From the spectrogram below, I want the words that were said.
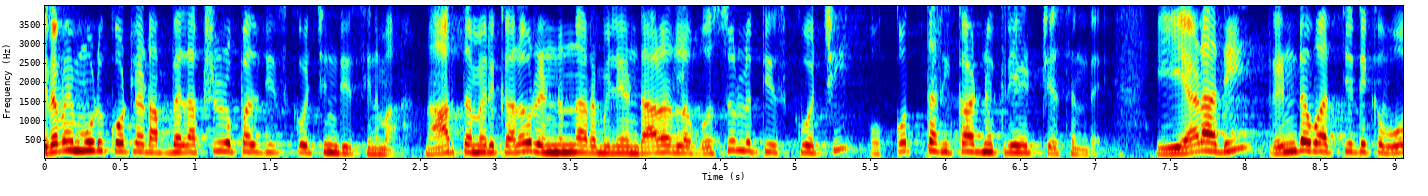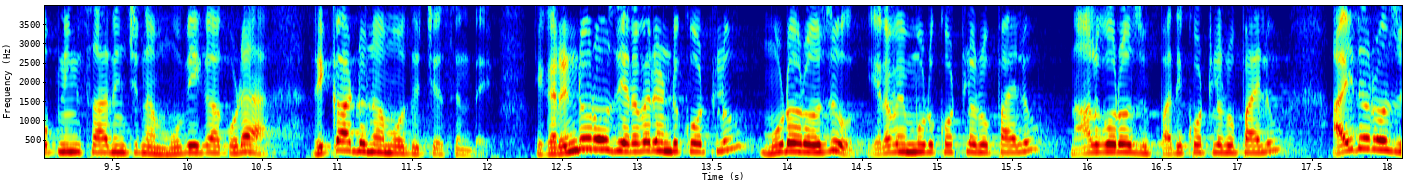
ఇరవై మూడు కోట్ల డెబ్బై లక్షల రూపాయలు తీసుకువచ్చింది ఈ సినిమా. నార్త్ అమెరికాలో రెండున్నర మిలియన్ డాలర్ల వసూళ్ళు తీసుకువచ్చి ఒక కొత్త రికార్డును క్రియేట్ చేసింది. ఈ ఏడాది రెండవ అత్యధిక ఓపెనింగ్ సాధించిన మూవీగా కూడా రికార్డు నమోదు చేసింది. ఇక రెండో రోజు ఇరవై రెండు కోట్లు మూడో రోజు ఇరవై మూడు కోట్ల రూపాయలు నాలుగో రోజు పది కోట్ల రూపాయలు ఐదో రోజు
